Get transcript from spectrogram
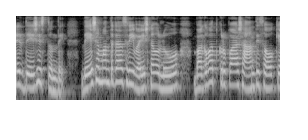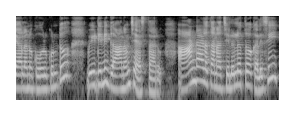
నిర్దేశిస్తుంది. దేశమంతటా శ్రీ వైష్ణవులు భగవత్కృప శాంతి సౌఖ్యాలను కోరుకుంటూ వీటిని గానం చేస్తారు. ఆండాಳು తన చెలులతో కలిసి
